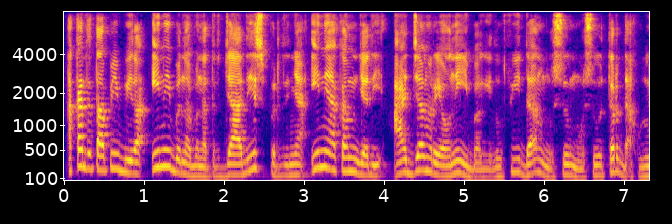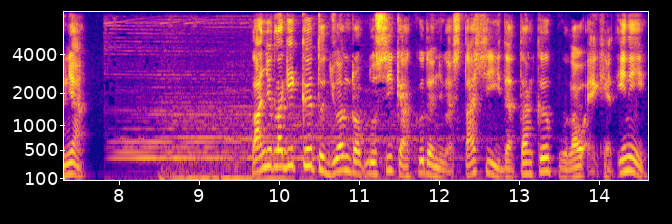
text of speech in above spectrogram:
Akan tetapi bila ini benar-benar terjadi, sepertinya ini akan menjadi ajang reuni bagi Luffy dan musuh-musuh terdahulunya. Lanjut lagi ke tujuan Rob Lucy, Kaku, dan juga Stacy datang ke Pulau Egghead ini.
